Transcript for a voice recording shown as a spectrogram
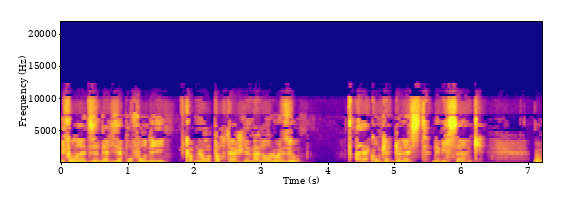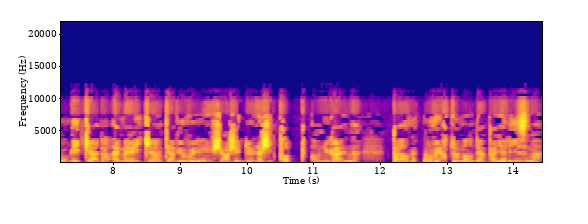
Il faudrait des analyses approfondies, comme le reportage de Manon Loiseau à la conquête de l'Est 2005, où les cadres américains interviewés, chargés de l'agite-propre en Ukraine, parlent ouvertement d'impérialisme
